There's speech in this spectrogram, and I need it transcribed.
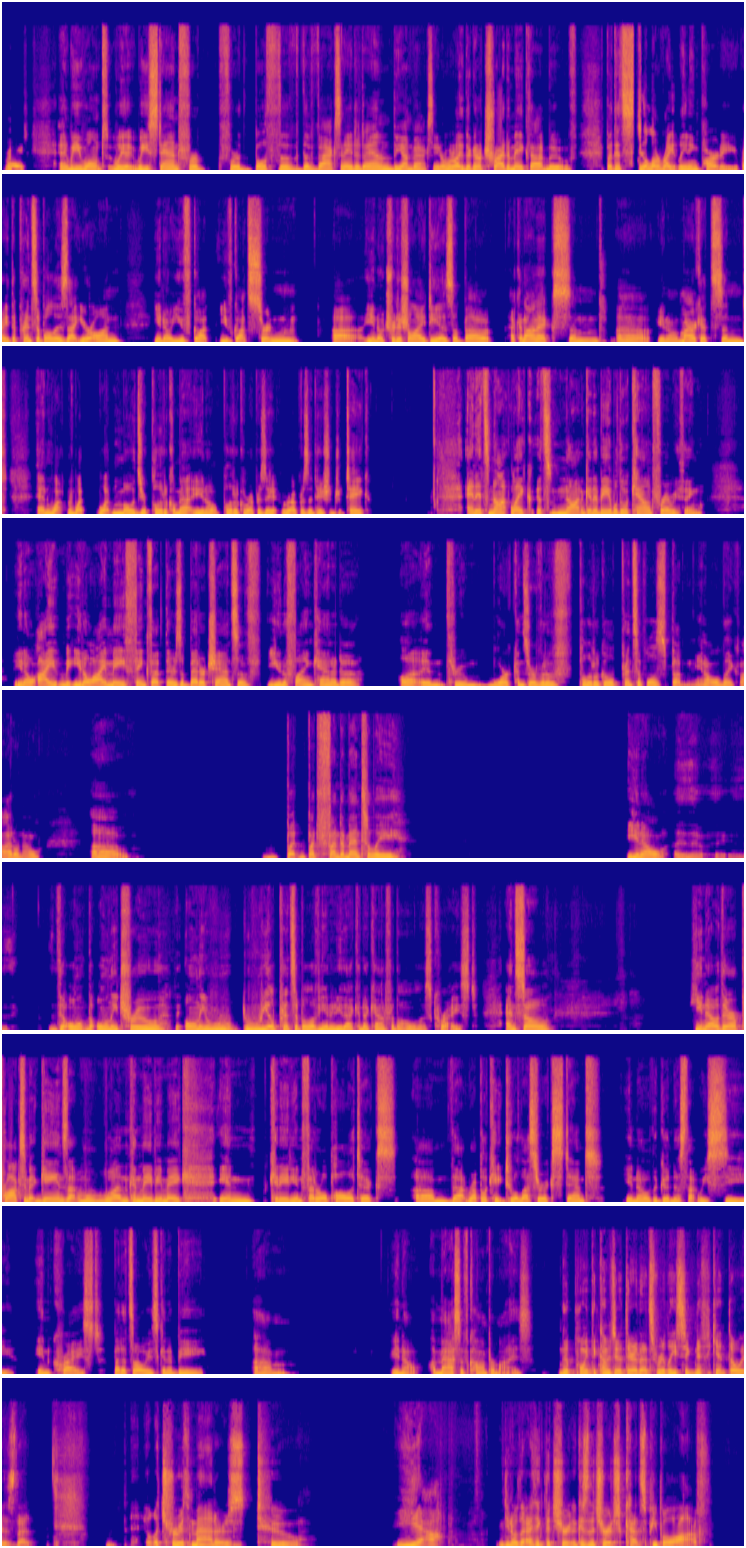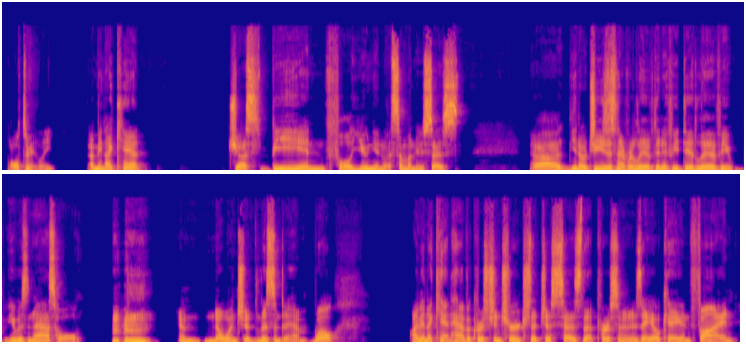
right? And we won't we, we stand for for both the the vaccinated and the unvaccinated right? they're going to try to make that move. But it's still a right leaning party right? The principle is that you're on you know you've got you've got certain uh, you know traditional ideas about economics and uh, you know markets and and what what what modes your political ma- you know political represent- representation should take. And it's not like it's not going to be able to account for everything. You know i you know i may think that there's a better chance of unifying canada uh, in through more conservative political principles but you know like i don't know. Uh, but but fundamentally you know the the only true the only r- real principle of unity that can account for the whole is Christ and so you know there are approximate gains that one can maybe make in Canadian federal politics um, that replicate to a lesser extent you know the goodness that we see in Christ but it's always going to be um, you know, a massive compromise. The point that comes out there that's really significant, though, is that truth matters too. Yeah. You know, I think the church, because the church cuts people off ultimately. I mean, I can't just be in full union with someone who says, uh, you know, Jesus never lived, and if he did live, he he was an asshole. and no one should listen to him. Well, I mean, I can't have a Christian church that just says that person is a okay and fine.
